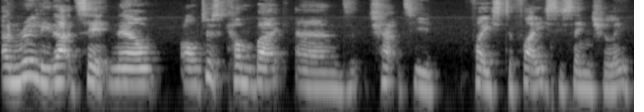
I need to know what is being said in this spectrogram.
And really that's it. Now, I'll just come back and chat to you face to face, essentially.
